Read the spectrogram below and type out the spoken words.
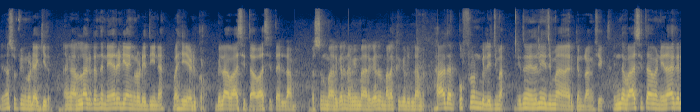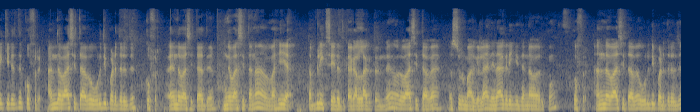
இதுதான் சூஃபிங்களுடைய அக்கீதம் நாங்கள் அல்லாக்கிட்ட இருந்து நேரடியாக எங்களுடைய தீனை வகையை எடுக்கிறோம். பிலா வாசித்தா வாசித்தா இல்லாமல் ரசூல்மார்கள் நபிமார்கள் மலக்குகள் இல்லாமல் ஹாதர் குஃப்ருன் பில் இஜ்மா. இதுவும் இதுலேயும் இஜ்மா இருக்குன்றாங்க ஷேக். இந்த வாசித்தாவை நிராகரிக்கிறது குஃப்ரு. அந்த வாசித்தாவை உறுதிப்படுத்துறது குஃப்ரு. எந்த வாசித்தா அது? இந்த வாசித்தானா வகையை தப்லீக் செய்கிறதுக்காக அல்லாக்கிட்ட இருந்து ஒரு வாசித்தாவை ரசூல்மார்களை நிராகரிக்கிறது என்னவா இருக்கும் குஃப்ர். அந்த வாசித்தாவை உறுதிப்படுத்துறது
